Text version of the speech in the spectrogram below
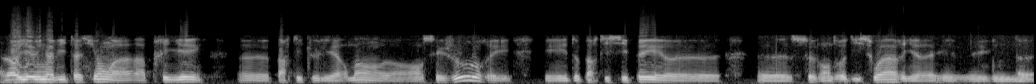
Alors il y a une invitation à, à prier euh, particulièrement euh, en séjour et, et de participer euh, euh, ce vendredi soir. Il y a une,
